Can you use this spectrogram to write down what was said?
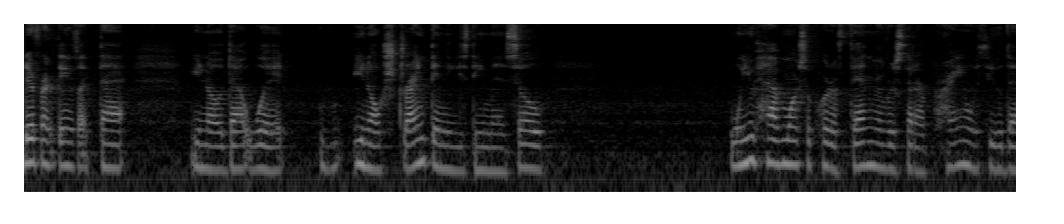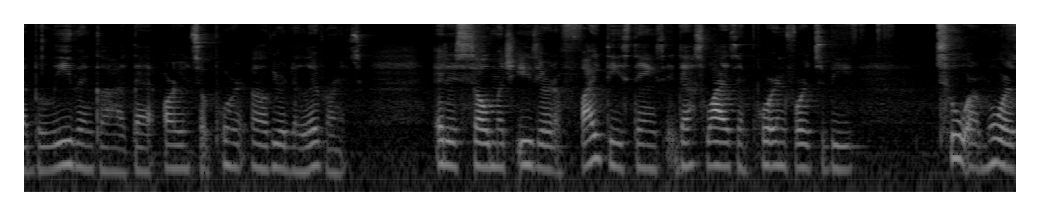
different things like that, you know, that would you know, strengthen these demons. So when you have more supportive family members that are praying with you, that believe in God, that are in support of your deliverance, it is so much easier to fight these things. That's why it's important for it to be two or more.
